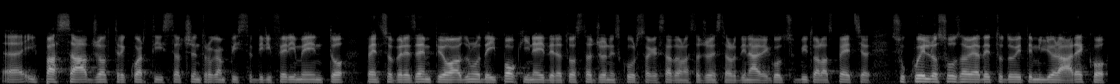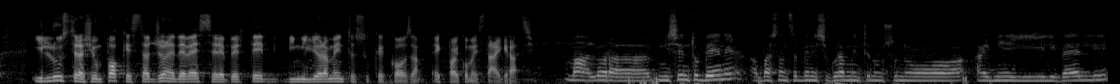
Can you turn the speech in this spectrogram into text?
eh, il passaggio al trequartista, al centrocampista di riferimento. Penso per esempio ad uno dei pochi nei della tua stagione scorsa che è stata una stagione straordinaria, il gol subito alla Spezia. Su quello Sosa aveva detto dovete migliorare. Ecco, illustraci un po' che stagione deve essere per te di miglioramento e su che cosa. E poi come stai? Grazie. Ma allora mi sento bene, abbastanza bene, sicuramente non sono ai miei livelli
